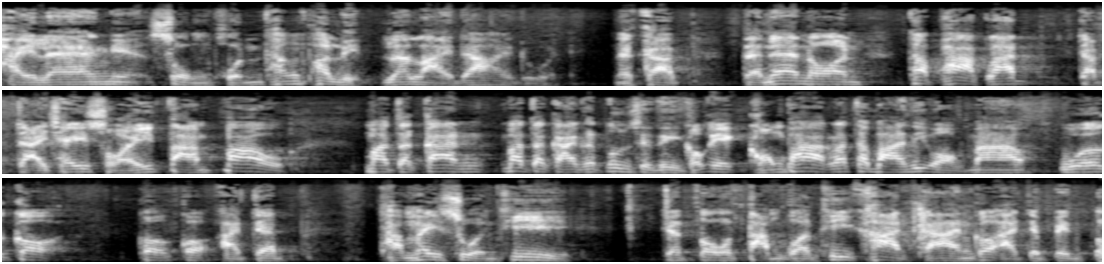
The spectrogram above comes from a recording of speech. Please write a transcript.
ภัยแล้งเนี่ยส่งผลทั้งผลิตและรายได้ด้วยนะครับ แต่แน่นอนถ้าภาครัฐจับจ่ายใช้สอยตามเป้า มาตรการมาตรการกระตุ้นเศรษฐกิจของเอกของภาครัฐบาลที่ออกมาเวิร์กก็ก็ก็อาจจะทำให้ส่วนที่จะโตต่ำกว่าที่คาดการ ก็อาจจะเป็นโต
